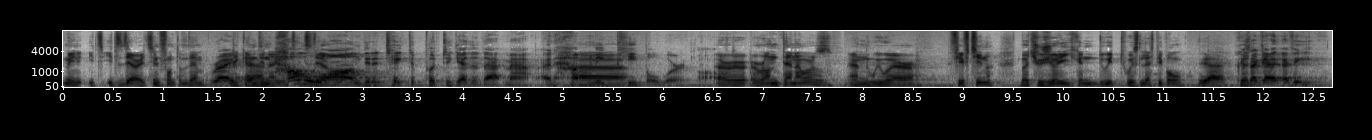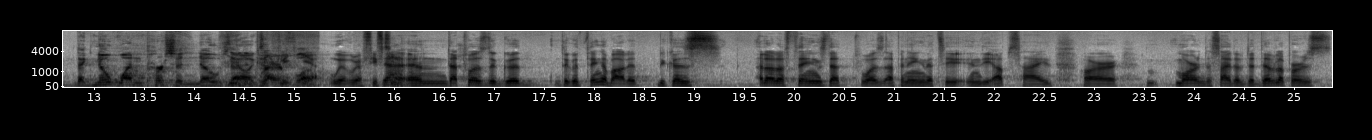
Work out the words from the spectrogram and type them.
I mean, it's, it's there, it's in front of them. Right. They can deny it. How it's there. long did it take to put together that map, and how many people were involved? Uh, around 10 hours, and we were 15, but usually you can do it with less people. Yeah. Because like, I, I think like no one person knows that no, entire exactly. flow. Yeah, we were, we were 15. Yeah, and that was the good the good thing about it because a lot of things that was happening, let's say, in the upside or more on the side of the developers,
